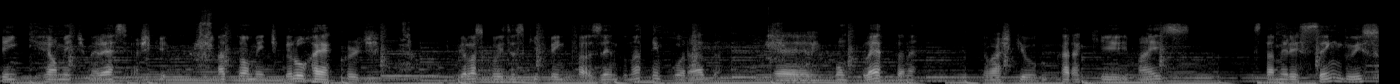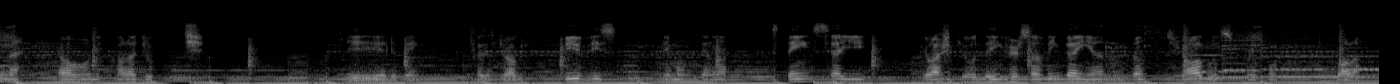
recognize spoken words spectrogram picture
quem que realmente merece, acho que atualmente pelo recorde, pelas coisas que vem fazendo na temporada é, completa, né? Eu acho que o cara que mais está merecendo isso, né? É o Nikola Jokic. Que ele vem fazendo jogos incríveis, vem mantendo a assistência e eu acho que o Denver só vem ganhando tantos jogos por conta de bola.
